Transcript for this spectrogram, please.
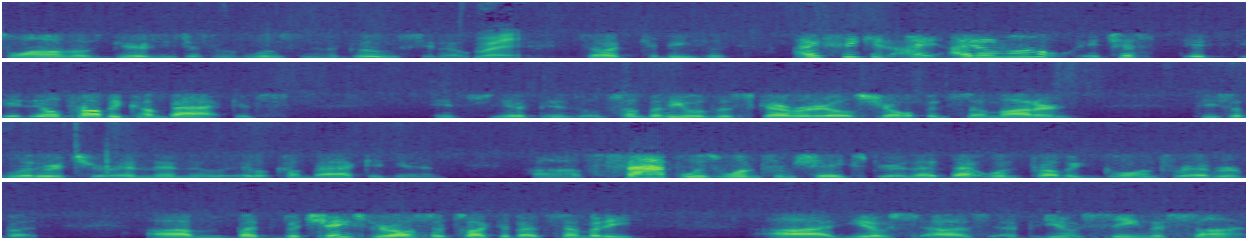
swallowing those beers. He's just as loose as a goose." You know. Right. So it could be. I think it. I. I don't know. It just. It. it it'll probably come back. It's. It's. It, it, somebody will discover it. It'll show up in some modern piece of literature, and then it'll, it'll come back again. Uh, Fap was one from Shakespeare. That that one's probably gone forever. But. Um, but but Shakespeare also talked about somebody. Uh, you know. Uh, you know, seeing the sun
